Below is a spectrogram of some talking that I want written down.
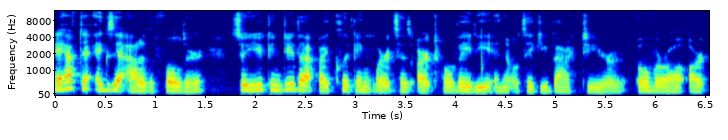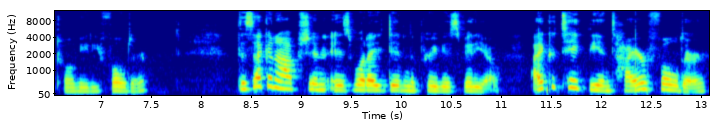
I have to exit out of the folder, so you can do that by clicking where it says ART1280 and it will take you back to your overall ART1280 folder. The second option is what I did in the previous video. I could take the entire folder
